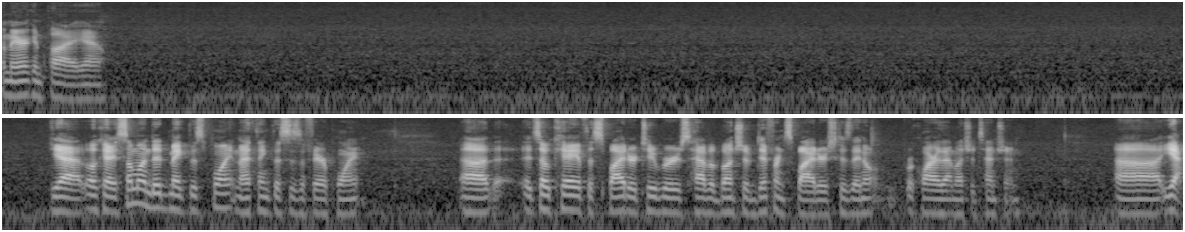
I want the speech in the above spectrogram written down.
American Pie, yeah. Yeah, okay, someone did make this point, and I think this is a fair point. Uh, it's okay if the spider tubers have a bunch of different spiders because they don't require that much attention. Uh, yeah,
